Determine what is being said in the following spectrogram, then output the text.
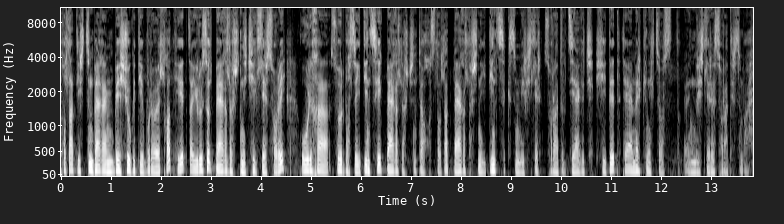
тулаад ирсэн байгаа юм бэ шүү гэдгийг бүр ойлгоод тэгээд за ерөөсөө л байгаль орчны чиглэлээр сурыг өөрийнхөө суурь болсон эдийн засгийг байгаль орчинтой хослуулад байгаль орчны эдийн засаг гэсэн мэрэгчлэр сураад үзье гэж шийдээд тэгээ Америк нэгдсэн улсад энэ мэрэгчлэрээ сураад ирсэн байна.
